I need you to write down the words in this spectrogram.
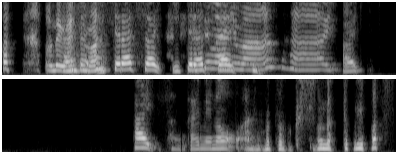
お願いします。はいいってらっしゃい。いってらっしゃい行ってまいり。ます。はい。はい。はい。3回目の、あの、特集になっております。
